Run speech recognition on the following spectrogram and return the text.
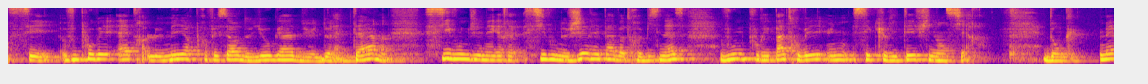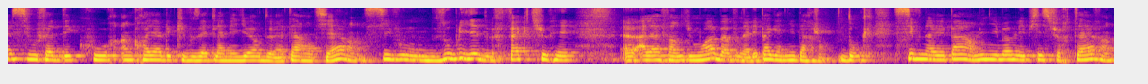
c'est vous pouvez être le meilleur professeur de yoga de la Terre, si vous, ne si vous ne gérez pas votre business, vous ne pourrez pas trouver une sécurité financière. Donc, même si vous faites des cours incroyables et que vous êtes la meilleure de la terre entière, si vous oubliez de facturer euh, à la fin du mois, bah, vous n'allez pas gagner d'argent. Donc, si vous n'avez pas un minimum les pieds sur terre,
